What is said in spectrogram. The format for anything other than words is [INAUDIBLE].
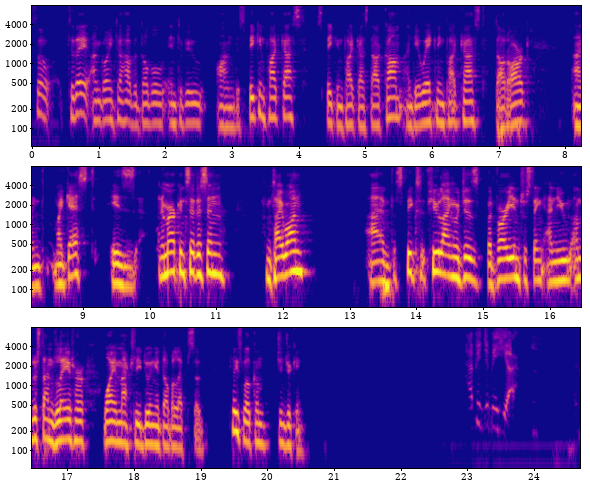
So today I'm going to have a double interview on the Speaking Podcast, speakingpodcast.com and the awakeningpodcast.org. And my guest is an American citizen from Taiwan and speaks a few languages, but very interesting. And you'll understand later why I'm actually doing a double episode. Please welcome Ginger King. Happy to be here.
